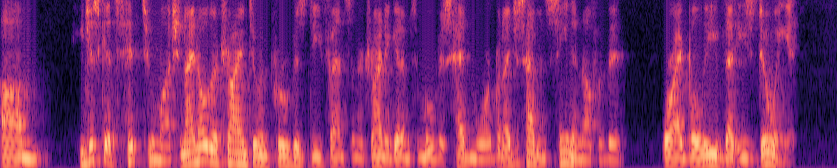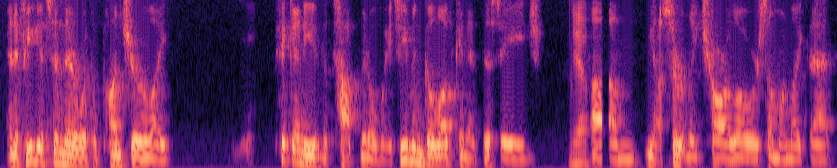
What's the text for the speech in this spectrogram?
um, he just gets hit too much. And I know they're trying to improve his defense and they're trying to get him to move his head more, but I just haven't seen enough of it where I believe that he's doing it. And if he gets in there with a puncher like pick any of the top middleweights, even Golovkin at this age, yeah, um, you know, certainly Charlo or someone like that,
